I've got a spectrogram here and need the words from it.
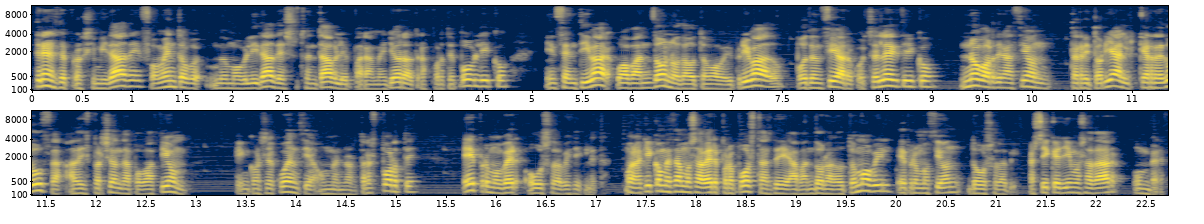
trens de proximidade, fomento de mobilidade sustentable para mellora o transporte público, incentivar o abandono do automóvil privado, potenciar o coche eléctrico, nova ordenación territorial que reduza a dispersión da poboación en consecuencia un menor transporte, e promover o uso da bicicleta. Bueno, aquí comezamos a ver propostas de abandono do automóvil e promoción do uso da bici. Así que lleimos a dar un verde.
